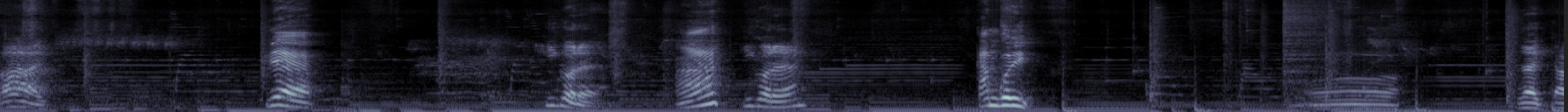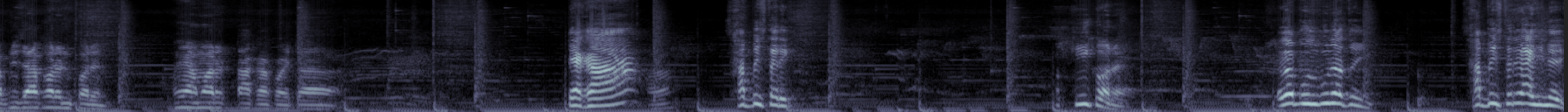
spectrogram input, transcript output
ভাই। কি করে? হ্যাঁ? কি করে? কাম করি। যাক আপনি যা করেন করেন। ভাই আমার টাকা কয়টা? টাকা? হ্যাঁ? ছাব্বিশ তারিখ। কি করে? এবার বুঝব না তুই। ছাব্বিশ তারিখ আসি নাই।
